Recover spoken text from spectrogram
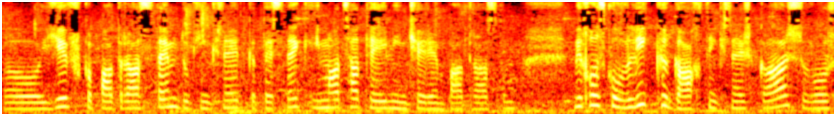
եւ կպատրաստեմ, դուք ինքներդ կտեսնեք, իմացա թե ինչ ինչեր են պատրաստում։ Մի խոսքով լիքը գաղտնիքներ կար, որ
